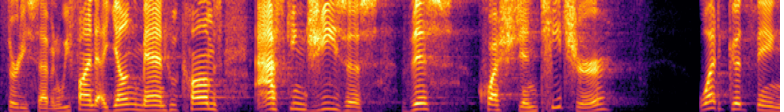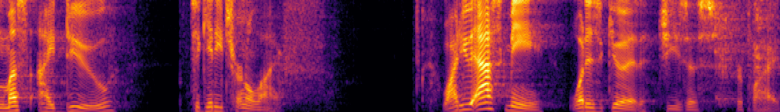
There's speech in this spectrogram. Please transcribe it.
37. We find a young man who comes asking Jesus this question Teacher, what good thing must I do to get eternal life? Why do you ask me what is good? Jesus replied.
